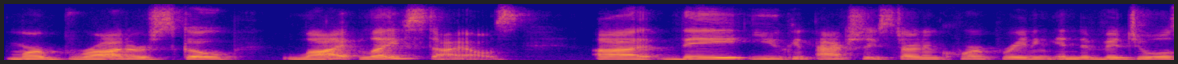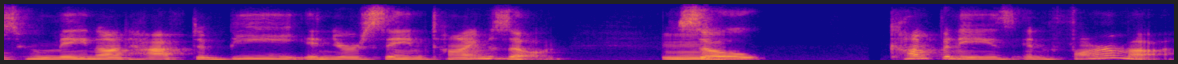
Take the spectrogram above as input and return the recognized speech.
more broader scope li- lifestyles. Uh, they you can actually start incorporating individuals who may not have to be in your same time zone. Mm. So companies in pharma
